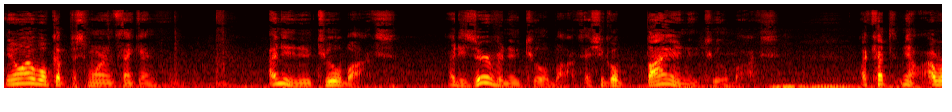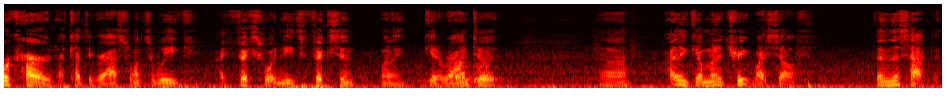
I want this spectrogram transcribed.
You know, I woke up this morning thinking, I need a new toolbox. I deserve a new toolbox. I should go buy a new toolbox. I cut, you know, I work hard. I cut the grass once a week. I fix what needs fixing when I get around to it. Uh, I think I'm going to treat myself. Then this happened.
